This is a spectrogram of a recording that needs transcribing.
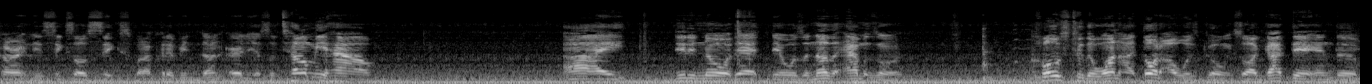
currently 6:06, but I could have been done earlier. So tell me how I didn't know that there was another Amazon close to the one I thought I was going. So I got there and the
